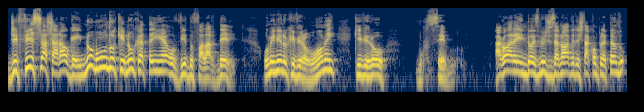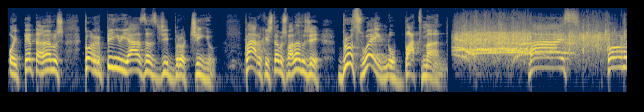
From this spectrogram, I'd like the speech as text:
Difícil achar alguém no mundo que nunca tenha ouvido falar dele. O menino que virou homem, que virou morcego. Agora, em 2019, ele está completando 80 anos, corpinho e asas de brotinho. Claro que estamos falando de Bruce Wayne, o Batman. Mas, como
